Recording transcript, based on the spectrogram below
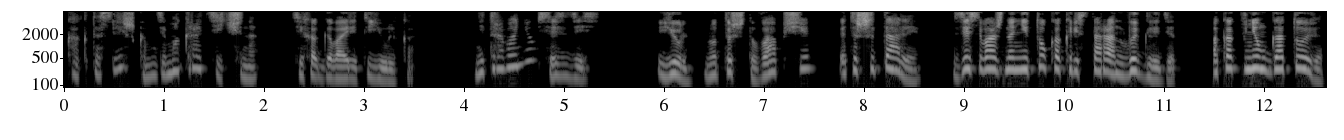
«Как-то слишком демократично», — тихо говорит Юлька. «Не траванемся здесь?» «Юль, ну ты что, вообще? Это ж Италия. Здесь важно не то, как ресторан выглядит, а как в нем готовят.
